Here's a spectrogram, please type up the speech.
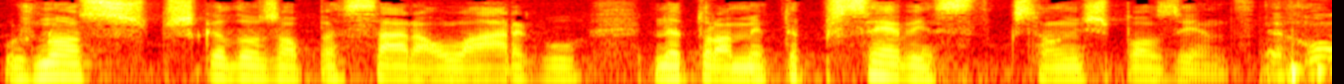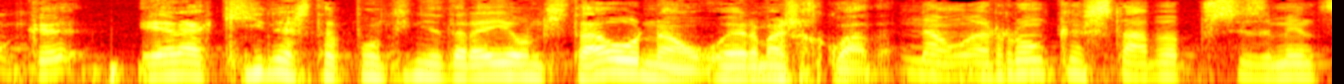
os nossos pescadores ao passar ao largo, naturalmente apercebem-se que estão em Esposende. A ronca era aqui nesta pontinha de areia onde está ou não? Ou era mais recuada? Não, a ronca estava precisamente,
